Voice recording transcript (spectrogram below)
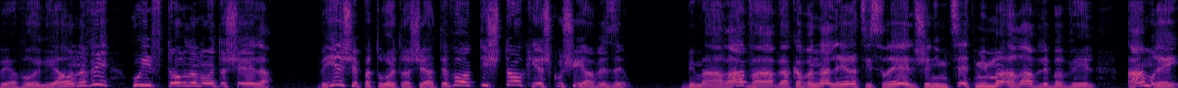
ויבוא אליהו הנביא, הוא יפתור לנו את השאלה. ויש שפתרו את ראשי התיבות, תשתוק, יש קושייה וזהו. במערבה, והכוונה לארץ ישראל שנמצאת ממערב לבבל, אמרי,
